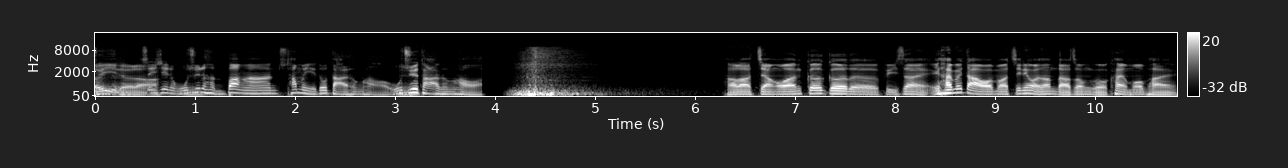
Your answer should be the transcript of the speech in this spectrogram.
可以的了。这些人我觉得很棒啊，嗯、他们也都打得很好，我觉得打得很好啊。嗯、好了，讲完哥哥的比赛，你、欸、还没打完嘛？今天晚上打中国，看有没有牌。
